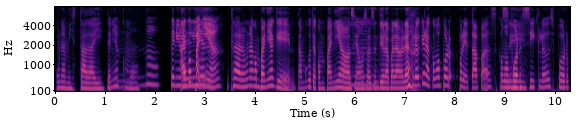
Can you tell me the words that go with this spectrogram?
una amistad ahí. Tenías como. Mm, No, tenía una alguien- compañía. Claro, una compañía que tampoco te acompañaba, si vamos al Mm, sentido de la palabra. Creo que era como por, por etapas, como por ciclos, por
